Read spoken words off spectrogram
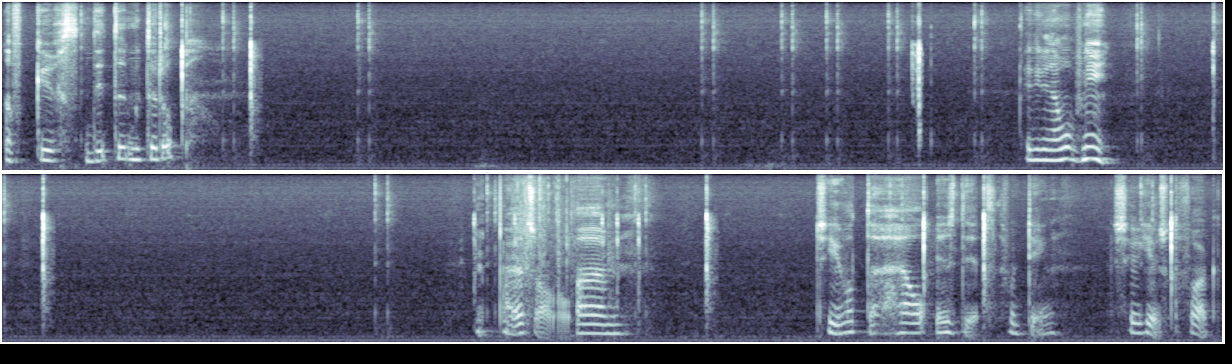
Of course, dit moet erop. Weet jullie nou of niet? Dat is al. Um, zie je, wat de hel is dit voor ding? Serieus, what the fuck?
